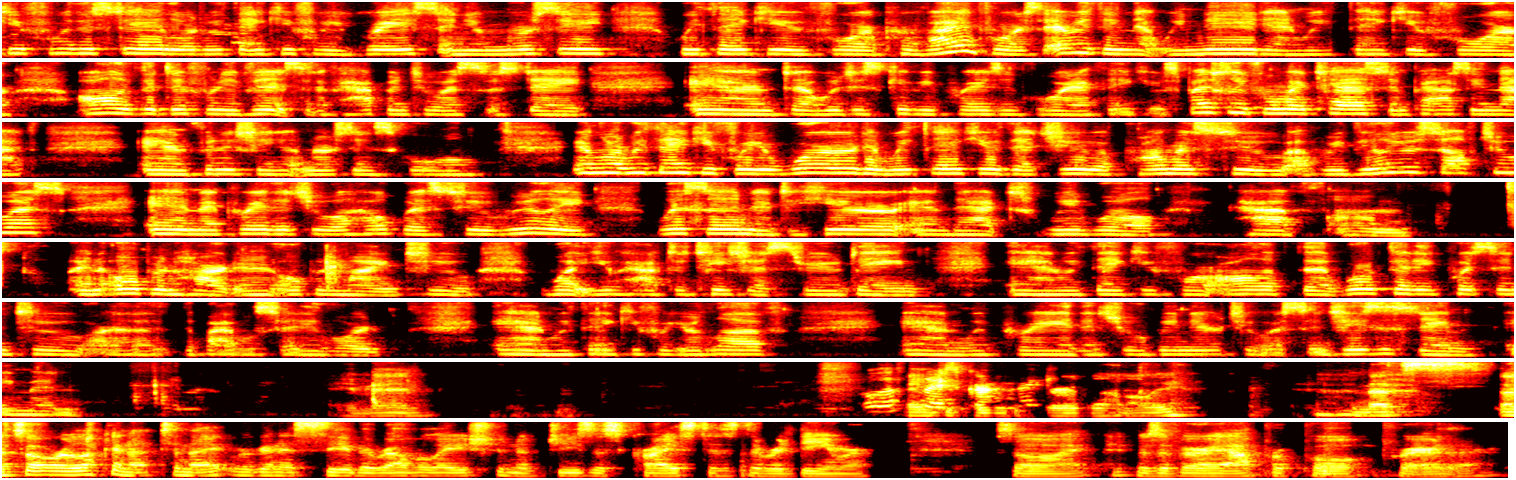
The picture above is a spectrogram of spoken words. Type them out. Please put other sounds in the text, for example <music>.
thank you for this day, Lord. We thank you for your grace and your mercy. We thank you for providing for us everything that we need. And we thank you for all of the different events that have happened to us this day. And uh, we just give you praise and glory. I thank you, especially for my test and passing that and finishing up nursing school. And Lord, we thank you for your word. And we thank you that you have promised to uh, reveal yourself to us. And I pray that you will help us to really listen and to hear, and that we will have um, an open heart and an open mind to what you have to teach us through Dane. And we thank you for all of the work that he puts into our, the Bible study, Lord. And we thank you for your love. And we pray that you will be near to us. In Jesus' name, amen. Amen. Oh, that's Thank nice you graphic. Holly. And mm-hmm. that's that's what we're looking at tonight. We're going to see the revelation of Jesus Christ as the Redeemer. So I, it was a very apropos prayer there.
